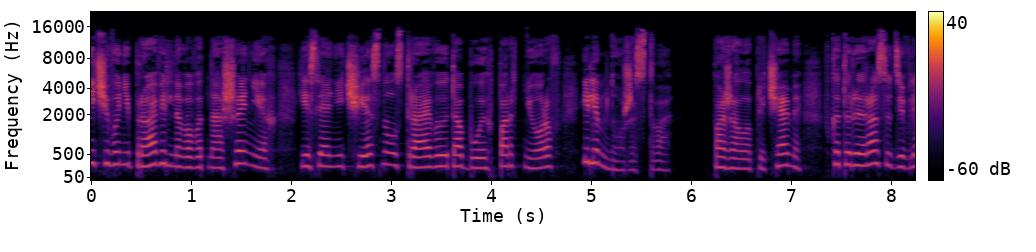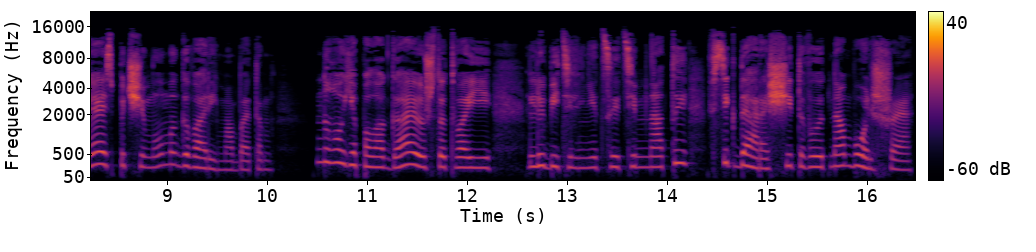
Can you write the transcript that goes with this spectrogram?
ничего неправильного в отношениях, если они честно устраивают обоих партнеров или множество». Пожала плечами, в который раз удивляясь, почему мы говорим об этом — но я полагаю, что твои любительницы темноты всегда рассчитывают на большее,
